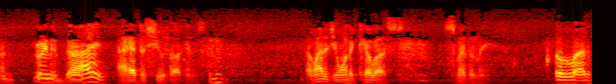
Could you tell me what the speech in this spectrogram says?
I'm going to die. I had to shoot Hawkins. Now, why did you want to kill us, Smith and me? A lot of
